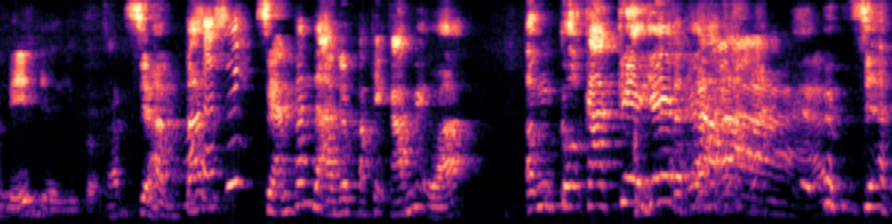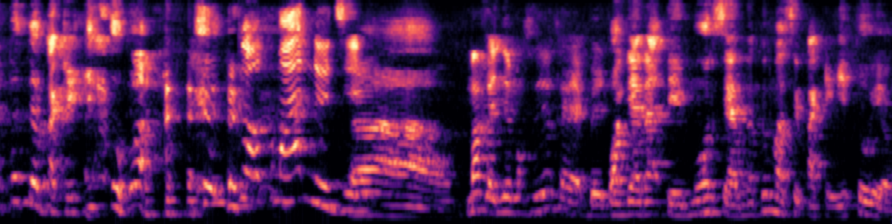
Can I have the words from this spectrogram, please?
beda gitu kan. Siantan Masa sih? Siantan nggak ada pakai kame wa engkau kakek ya Siantan udah pakai itu wa Kok ke mana Jin? Ah, Makanya maksudnya kayak beda. Pontianak Timur Siantan tuh masih pakai itu ya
